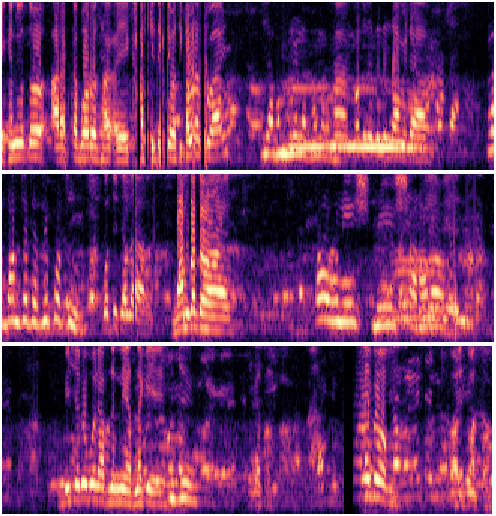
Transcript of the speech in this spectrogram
এখানে তো আর একটা বড় খাসি দেখতে পাচ্ছি। কেমন আছে ভাই? জি আলহামদুলিল্লাহ ভালো। হ্যাঁ কত যেতেছেন দাম এটা? এটার দাম চাইতেছি পঁচিশ। পঁচিশ হাজার। দাম কত হয়? প্রায় উনিশ বিশ আঠারো। বেশ। বিশের উপরে আপনার নিয়াত নাকি? জি। ঠিক আছে। ওয়ালাইকুম ওয়ালাইকুম আসসালাম।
